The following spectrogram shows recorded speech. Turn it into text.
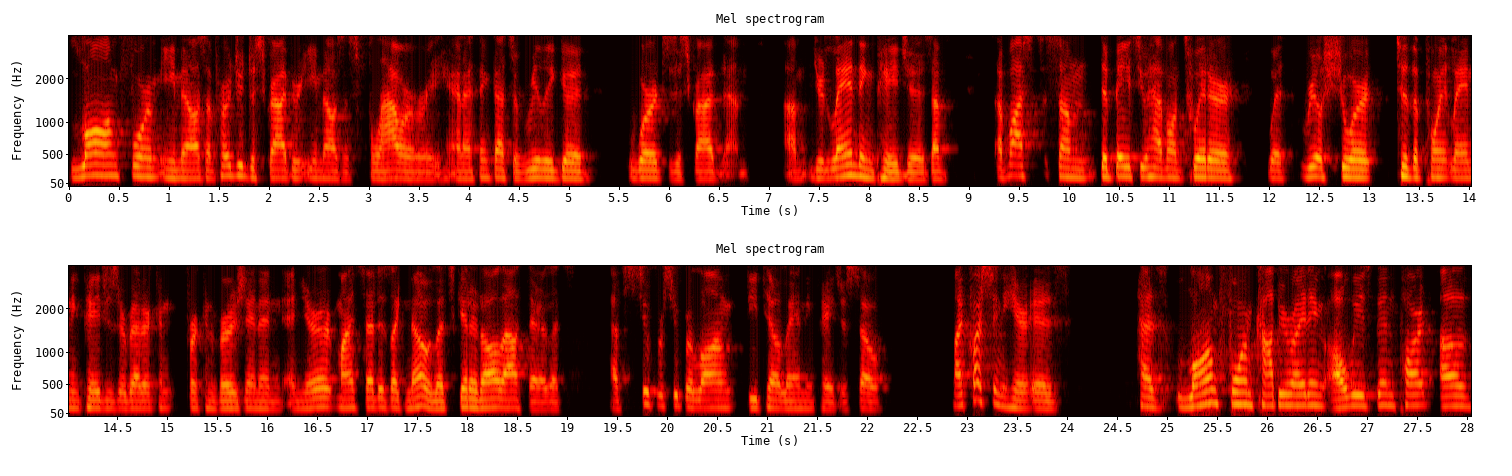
long form emails. I've heard you describe your emails as flowery, and I think that's a really good word to describe them. Um, your landing pages, I've I've watched some debates you have on Twitter with real short to the point landing pages are better con- for conversion and and your mindset is like no let's get it all out there let's have super super long detailed landing pages so my question here is has long form copywriting always been part of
